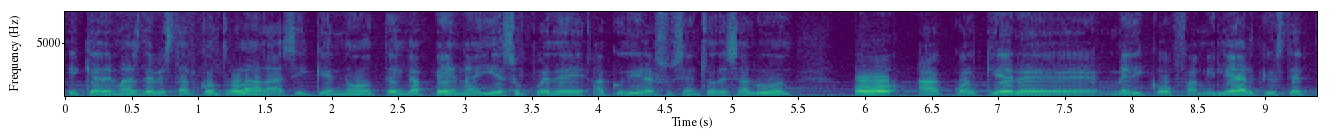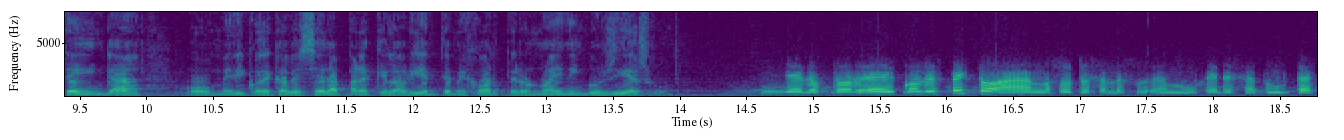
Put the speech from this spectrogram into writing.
y que además debe estar controlada, así que no tenga pena y eso puede acudir a su centro de salud o a cualquier eh, médico familiar que usted tenga o médico de cabecera para que la oriente mejor, pero no hay ningún riesgo. De doctor, eh, con respecto a nosotros, a las mujeres adultas,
